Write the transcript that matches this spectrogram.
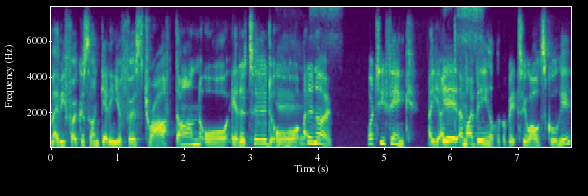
maybe focus on getting your first draft done or edited or I don't know. What do you think? Are, are am I being a little bit too old school here?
